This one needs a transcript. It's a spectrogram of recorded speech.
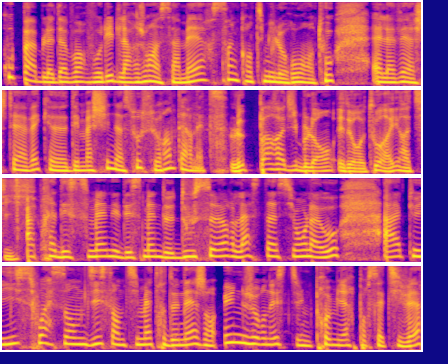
coupable d'avoir volé de l'argent à sa mère, 50 000 euros en tout. Elle avait acheté avec euh, des machines à sous sur Internet. Le paradis blanc est de retour à Irati. Après des semaines et des semaines de douceur, la station là-haut a accueilli 70 cm de neige en une journée. C'est une première pour cet hiver.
